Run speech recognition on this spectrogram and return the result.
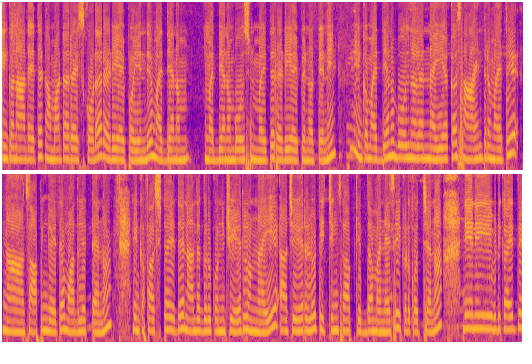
ఇంకా నాదైతే టమాటా రైస్ కూడా రెడీ అయిపోయింది. మధ్యాహ్నం మధ్యాహ్నం భోజనం అయితే రెడీ అయిపోయినట్టేని. ఇంకా మధ్యాహ్నం భోజనాలన్నీ అయ్యాక సాయంత్రం అయితే నా షాపింగ్ అయితే మొదలెట్టాను. ఇంకా ఫస్ట్ అయితే నా దగ్గర కొన్ని చీరలు ఉన్నాయి ఆ చీరలు టిచ్చింగ్ షాప్కి ఇద్దామనేసి ఇక్కడికి వచ్చాను నేను ఈవిడికైతే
